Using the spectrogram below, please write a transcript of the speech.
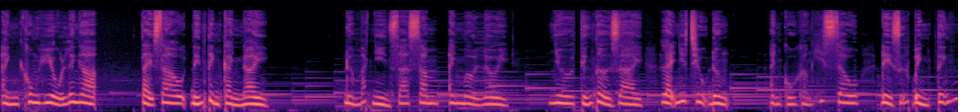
Anh không hiểu Linh ạ, à, tại sao đến tình cảnh này? Đưa mắt nhìn xa xăm, anh mở lời, như tiếng thở dài lại như chịu đựng. Anh cố gắng hít sâu để giữ bình tĩnh.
